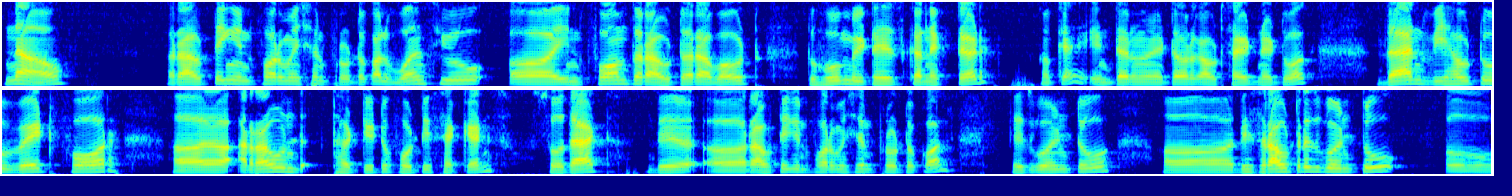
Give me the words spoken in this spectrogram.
Now routing information protocol once you uh, inform the router about to whom it is connected okay internal network outside network then we have to wait for uh, around 30 to 40 seconds so that the uh, routing information protocol is going to uh, this router is going to uh,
